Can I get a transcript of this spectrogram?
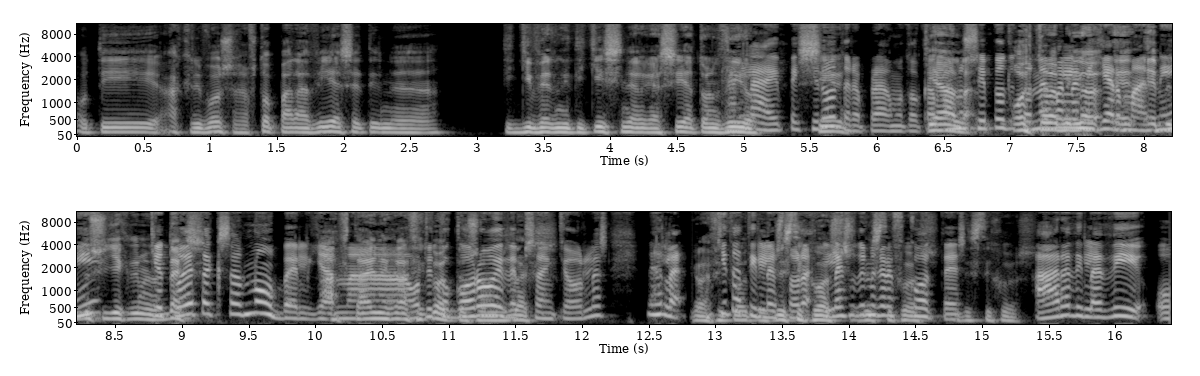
ότι ακριβώς αυτό παραβίασε την, ε, την κυβερνητική συνεργασία των δύο. Καλά, είπε χειρότερα πράγματα. Ο Καμένος είπε ότι τον έβαλαν οι ε, Γερμανοί και το έταξαν Νόμπελ για Αυτά να... Είναι ότι τον κορόιδεψαν κιόλας. Ναι, αλλά κοίτα τι λες τώρα. Λες ότι είναι γραφικότητες. Άρα δηλαδή ο...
